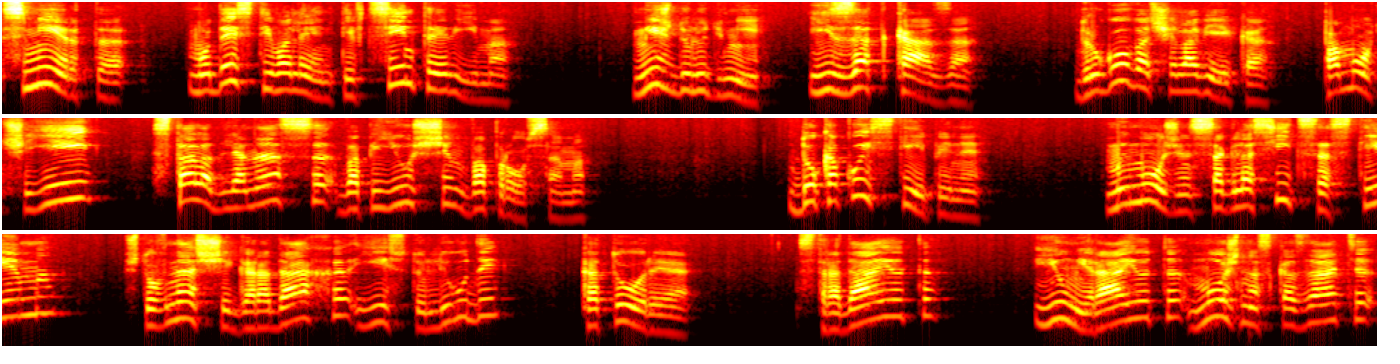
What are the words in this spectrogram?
смерть Модести Валенти в центре Рима между людьми из отказа другого человека помочь ей стала для нас вопиющим вопросом. До какой степени мы можем согласиться с тем, что в наших городах есть люди, которые страдают и умирают, можно сказать,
